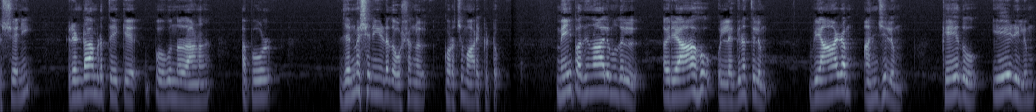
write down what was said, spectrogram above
ശനി രണ്ടാമിടത്തേക്ക് പോകുന്നതാണ്. അപ്പോൾ ജന്മശനിയുടെ ദോഷങ്ങൾ കുറച്ച് മാറിക്കിട്ടും. മെയ് പതിനാല് മുതൽ രാഹു ലഗ്നത്തിലും വ്യാഴം അഞ്ചിലും കേതു ഏഴിലും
